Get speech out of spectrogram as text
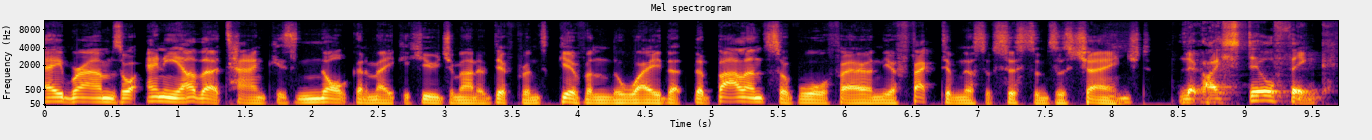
Abrams or any other tank is not going to make a huge amount of difference given the way that the balance of warfare and the effectiveness of systems has changed. Look, I still think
